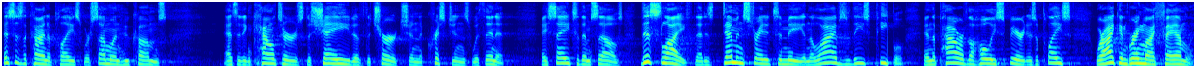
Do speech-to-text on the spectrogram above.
This is the kind of place where someone who comes as it encounters the shade of the church and the Christians within it, they say to themselves, This life that is demonstrated to me in the lives of these people and the power of the Holy Spirit is a place where I can bring my family.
